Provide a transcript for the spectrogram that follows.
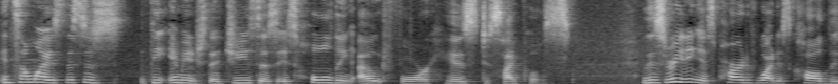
In some ways, this is the image that Jesus is holding out for his disciples. This reading is part of what is called the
